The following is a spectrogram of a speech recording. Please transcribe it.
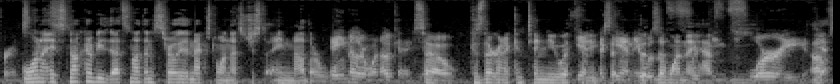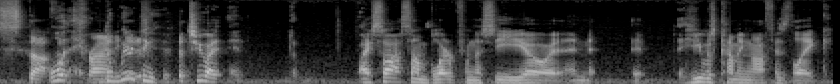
for instance. Well, it's not going to be. That's not necessarily the next one. That's just another one. another one. Okay, So, because they're going to continue with again, the, exa- again, it was the one they have. flurry of Yeah. stuff. Well, the weird thing too, I, I saw some blurb from the CEO, and it, he was coming off as like,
